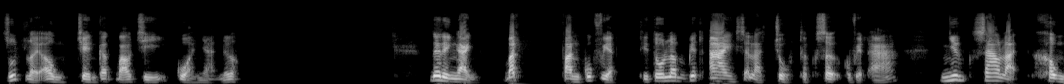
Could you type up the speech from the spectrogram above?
rút lời ông trên các báo chí của nhà nước. Đây là hình ảnh bắt Phan Quốc Việt thì Tô Lâm biết ai sẽ là chủ thực sự của Việt Á, nhưng sao lại không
